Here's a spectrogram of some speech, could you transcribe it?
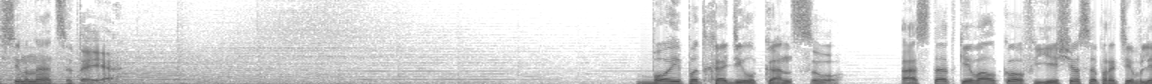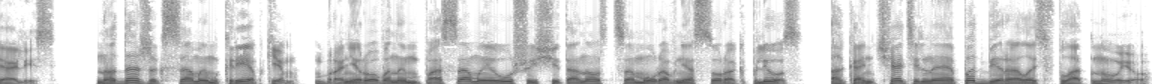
17 Бой подходил к концу. Остатки волков еще сопротивлялись, но даже к самым крепким, бронированным по самые уши щитоносцам уровня 40+, окончательная подбиралась вплотную.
